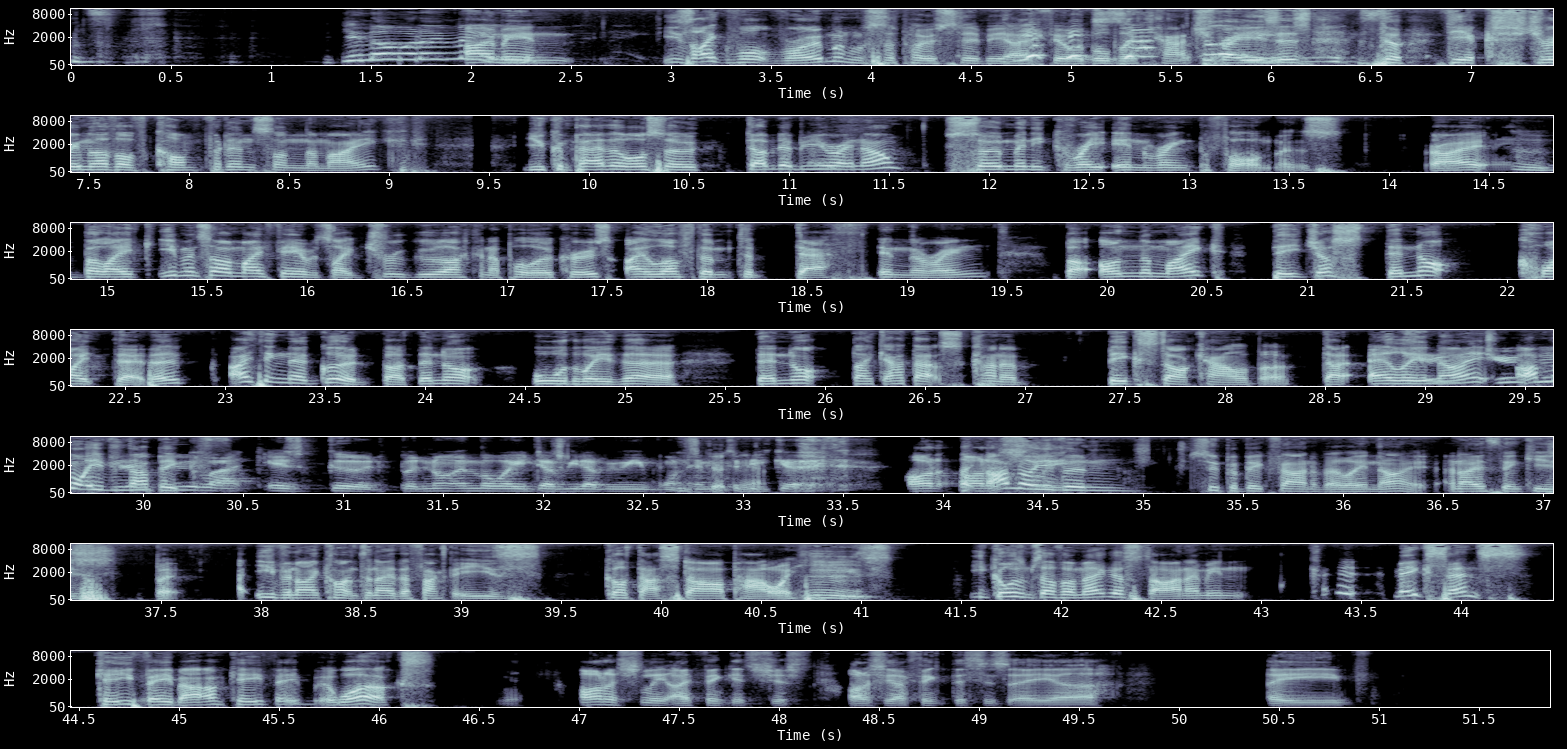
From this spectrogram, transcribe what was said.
you know what I mean? I mean, he's like what Roman was supposed to be. I Yeah, feel with all the catchphrases, the the extreme level of confidence on the mic. You compare that also WWE right now. So many great in-ring performers, right? But like even some of my favorites, like Drew Gulak and Apollo Crews, I love them to death in the ring. But on the mic, they just they're not quite there. They're, I think they're good, but they're not all the way there. They're not like at that kind of big star caliber. That LA Drew- Knight, Drew I'm not even Drew that big. Gulak is good, but not in the way WWE want He's him good, to yeah. be good. Hon- Like, I'm not even super big fan of LA Knight, and I think he's. But even I can't deny the fact that he's got that star power. Hmm. He's he calls himself a megastar, and I mean, it makes sense. Kayfabe out of kayfabe, it works. honestly, I think it's just honestly, I think this is a uh, a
